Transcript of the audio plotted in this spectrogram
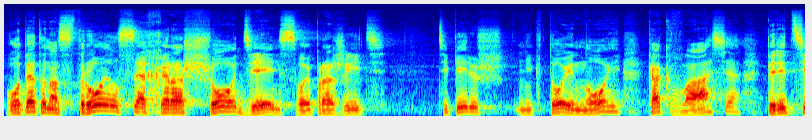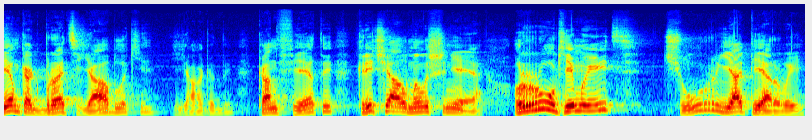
вот это настроился хорошо день свой прожить. Теперь уж никто иной, как Вася, перед тем, как брать яблоки, ягоды, конфеты, кричал малышне «Руки мыть! Чур, я первый!»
